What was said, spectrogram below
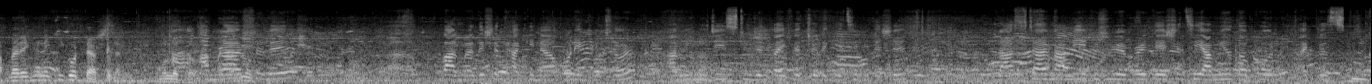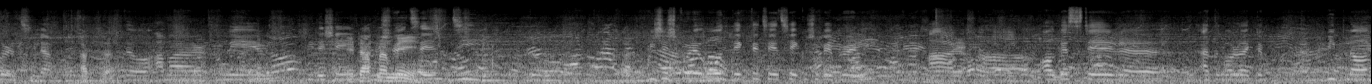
আপনারা এখানে কি করতে আসছেন মূলত? আমরা আসলে বাংলাদেশে থাকি না অনেক বছর। আমি নিজেই স্টুডেন্ট লাইফে চলে গিয়েছি বিদেশে। লাস্ট টাইম আমি একুশে ফেব্রুয়ারিতে এসেছি আমিও তখন একটা স্কুল করেছিলাম আচ্ছা। তো আমার মেয়ে বিদেশে এটা আপনার মেয়ে? জি। বিশেষ করে ও দেখতে চেয়েছে একুশে ফেব্রুয়ারি। আর অগস্টের এত বড় একটা বিপ্লব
